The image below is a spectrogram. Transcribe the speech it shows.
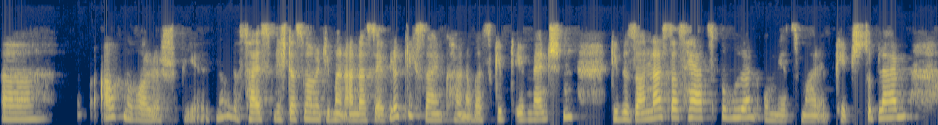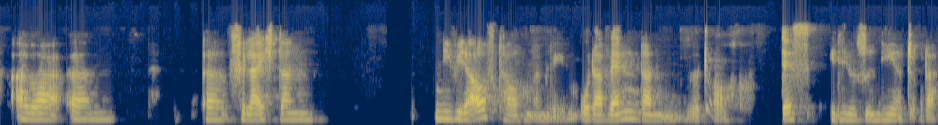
äh, auch eine Rolle spielt. Ne? Das heißt nicht, dass man mit jemand anders sehr glücklich sein kann, aber es gibt eben Menschen, die besonders das Herz berühren, um jetzt mal im Kitsch zu bleiben, aber ähm, äh, vielleicht dann nie wieder auftauchen im Leben. Oder wenn, dann wird auch desillusioniert oder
